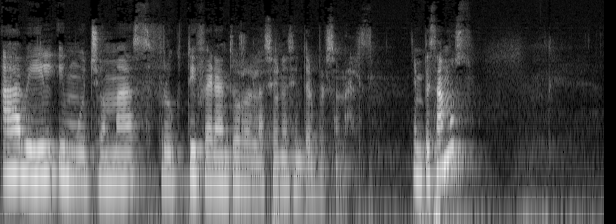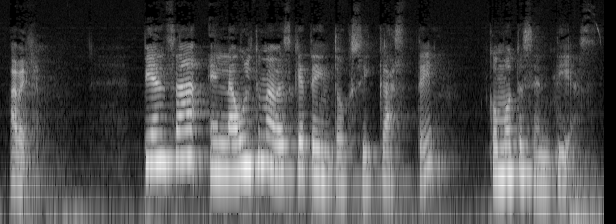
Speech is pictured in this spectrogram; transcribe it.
hábil y mucho más fructífera en tus relaciones interpersonales. ¿Empezamos? A ver, piensa en la última vez que te intoxicaste, ¿cómo te sentías?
